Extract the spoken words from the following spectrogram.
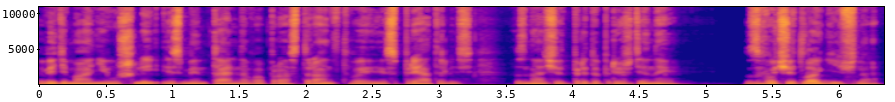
Видимо, они ушли из ментального пространства и спрятались, значит, предупреждены. Звучит логично.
